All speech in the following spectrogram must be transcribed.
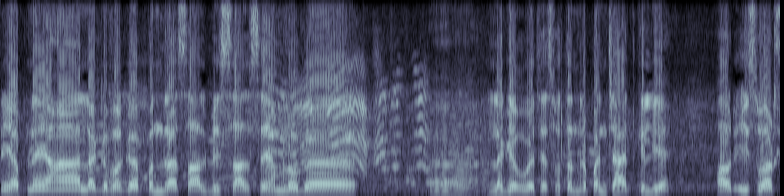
नहीं, अपने यहाँ लगभग पंद्रह साल, बीस साल से हम लोग लगे हुए थे स्वतंत्र पंचायत के लिए। और इस वर्ष,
